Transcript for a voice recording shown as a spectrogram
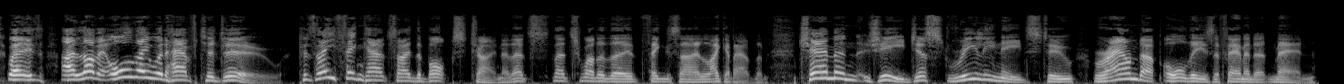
well, I love it. All they would have to do because they think outside the box, China. That's that's one of the things I like about them. Chairman Xi just really needs to round up all these effeminate men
